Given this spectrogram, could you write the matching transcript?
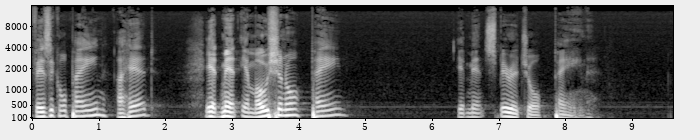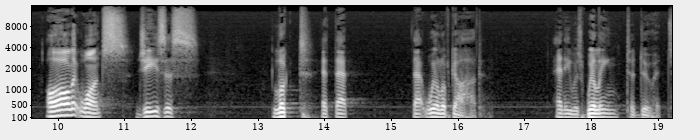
physical pain ahead, it meant emotional pain, it meant spiritual pain. All at once, Jesus looked at that, that will of God and he was willing to do it.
